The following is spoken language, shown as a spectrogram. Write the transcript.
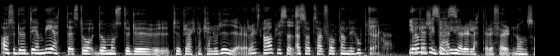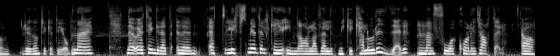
alltså du har diabetes då, då måste du typ räkna kalorier eller? Ja precis. Alltså att så här, folk blandar ihop det där. Ja, det kanske inte heller gör det lättare för någon som redan tycker att det är jobbigt. Nej. Nej, och jag tänker att eh, ett livsmedel kan ju innehålla väldigt mycket kalorier Mm. men få kolhydrater. Ja,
